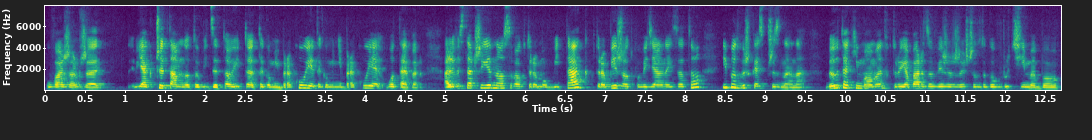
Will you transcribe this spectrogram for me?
uważam, że jak czytam, no to widzę to i to, tego mi brakuje, tego mi nie brakuje, whatever. Ale wystarczy jedna osoba, która mówi tak, która bierze odpowiedzialność za to i podwyżka jest przyznana. Był taki moment, w który ja bardzo wierzę, że jeszcze do tego wrócimy, bo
